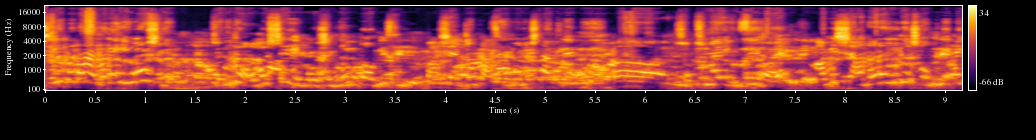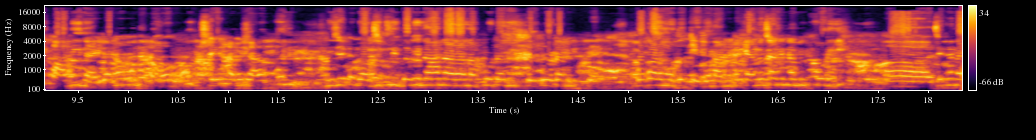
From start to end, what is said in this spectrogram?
ছিল মানে ইমোশনাল ছবিটা অবশ্যই ইমোশনাল অবভিয়াসলি পাশে একজন কাছের মানুষ থাকলে সবসময় ইজি হয়। আমি সাধারণত ছবি দেখে কাঁদি না, এটা আমার মধ্যে একটা অদ্ভুত ট্রেন আমি সারাক্ষণ নিজেকে লজিকলি বলি, না না না পুরোটা মিথ্যে পুরোটা মিথ্যে, বোকার মতো কেবো না। আমি কেন জানি না, আমি করি যেখানে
